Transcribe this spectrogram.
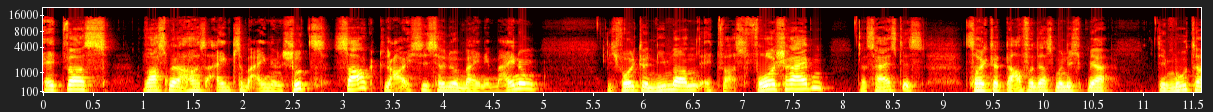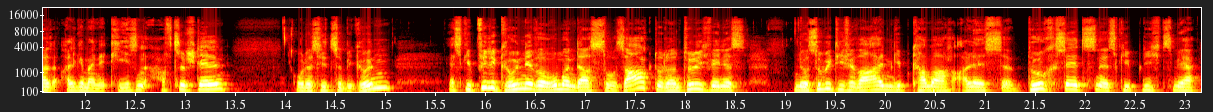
etwas, was man auch zum eigenen Schutz sagt. Ja, es ist ja nur meine Meinung. Ich wollte niemandem etwas vorschreiben. Das heißt, es zeugt davon, dass man nicht mehr den Mut hat, allgemeine Thesen aufzustellen oder sie zu begründen. Es gibt viele Gründe, warum man das so sagt. Oder natürlich, wenn es nur subjektive Wahrheiten gibt, kann man auch alles äh, durchsetzen. Es gibt nichts mehr,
